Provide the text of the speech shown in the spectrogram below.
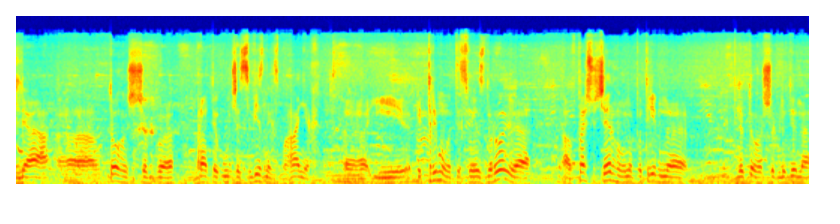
для того, щоб брати участь в різних змаганнях і підтримувати своє здоров'я. А в першу чергу воно потрібно для того, щоб людина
